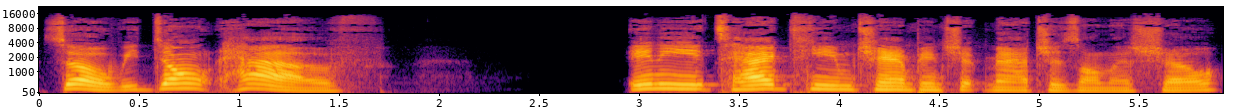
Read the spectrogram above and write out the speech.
So we don't have any tag team championship matches on this show.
